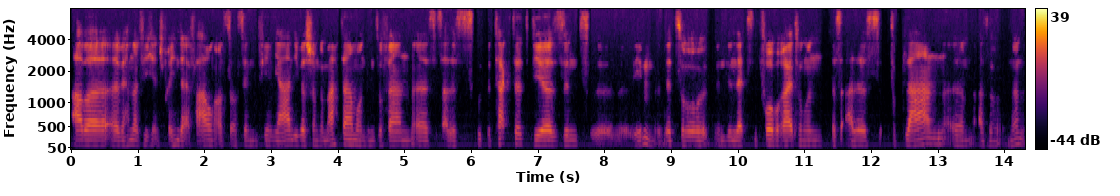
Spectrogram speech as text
Aber äh, wir haben natürlich entsprechende Erfahrung aus, aus den vielen Jahren, die wir schon gemacht haben. Und insofern äh, es ist alles gut getaktet. Wir sind äh, eben jetzt so in den letzten Vorbereitungen, das alles zu planen. Ähm, also ne,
